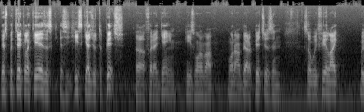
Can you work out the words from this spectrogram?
this particular kid is, is he's scheduled to pitch uh, for that game. He's one of our one of our better pitchers, and so we feel like we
